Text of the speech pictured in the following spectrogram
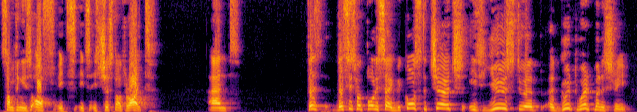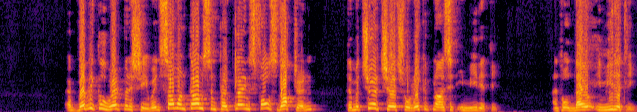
something is off. It's, it's, it's just not right. And this, this is what Paul is saying. Because the church is used to a, a good word ministry, a biblical word ministry, when someone comes and proclaims false doctrine, the mature church will recognize it immediately and will know immediately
